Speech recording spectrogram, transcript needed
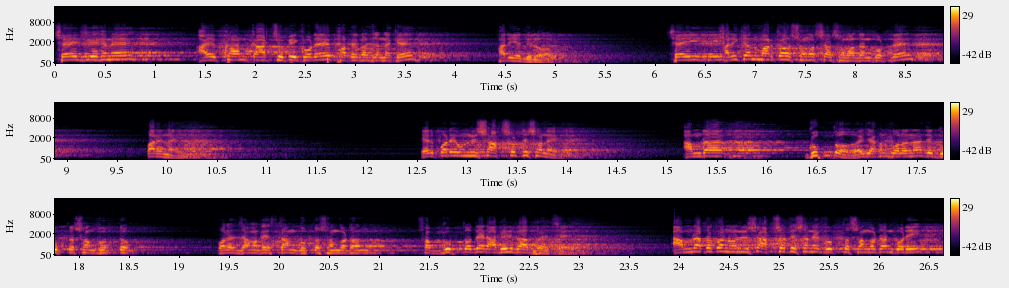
সেই যেখানে আইব খান কারচুপি করে ফাতেমা জিন্নাকে হারিয়ে দিল। সেই হারিকান মার্কাও সমস্যার সমাধান করতে পারে নাই। এরপরে উনিশশো আটষট্টি সনে আমরা গুপ্ত, এই যে এখন বলে না যে গুপ্ত সং- গুপ্ত বলে জামাত ইসলাম, গুপ্ত সংগঠন, সব গুপ্তদের আবির্ভাব হয়েছে। আমরা তখন উনিশশো আটষট্টি সনে গুপ্ত সংগঠন করি।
